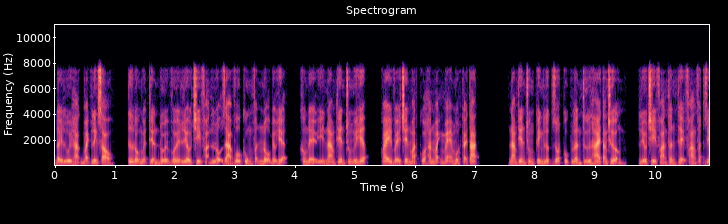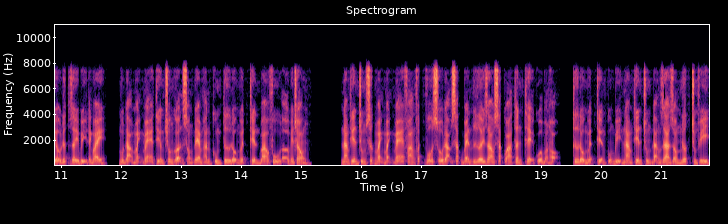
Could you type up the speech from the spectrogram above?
Đẩy lùi hạc bạch linh sau, tư đồ nguyệt thiền đối với liêu chi phản lộ ra vô cùng phẫn nộ biểu hiện, không để ý nam thiên trung uy hiếp quay về trên mặt của hắn mạnh mẽ một cái tát. Nam thiên trung kình lực rốt cục lần thứ hai tăng trưởng, liêu chi phản thân thể phản phất diều đứt dây bị đánh bay, một đạo mạnh mẽ tiếng chuông gợn sóng đem hắn cùng tư Đầu nguyệt thiền bao phủ ở bên trong. Nam thiên trung sức mạnh mạnh mẽ phảng phất vô số đạo sắc bén lưỡi dao sắc quả thân thể của bọn họ, tư Đầu nguyệt thiền cũng bị nam thiên trung đáng ra dòng nước trùng phi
